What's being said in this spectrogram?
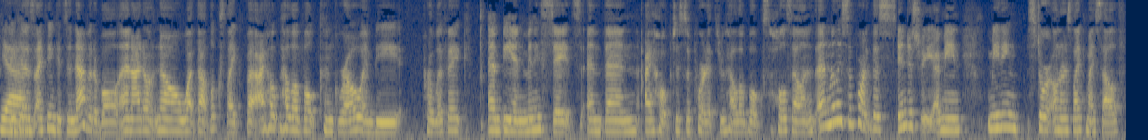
Yeah. Because I think it's inevitable, and I don't know what that looks like, but I hope Hello Bulk can grow and be prolific and be in many states and then I hope to support it through Hello Bulk's wholesale and, and really support this industry. I mean, meeting store owners like myself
